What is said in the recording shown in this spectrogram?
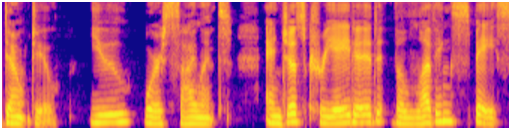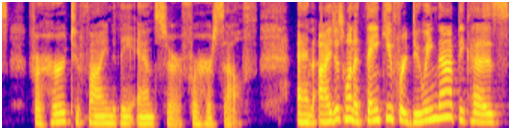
don't do. You were silent and just created the loving space for her to find the answer for herself. And I just want to thank you for doing that because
